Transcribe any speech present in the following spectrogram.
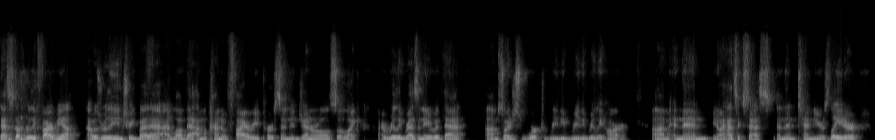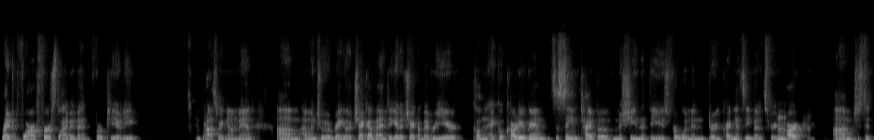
That stuff really fired me up. I was really intrigued by that. I love that. I'm a kind of fiery person in general. So like I really resonated with that. Um, so I just worked really, really, really hard. Um, and then, you know, I had success. And then 10 years later, right before our first live event for POD, and Prospecting on Demand. Um, I went to a regular checkup. I had to get a checkup every year called an echocardiogram. It's the same type of machine that they use for women during pregnancy, but it's for your mm. heart. Um, just to,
